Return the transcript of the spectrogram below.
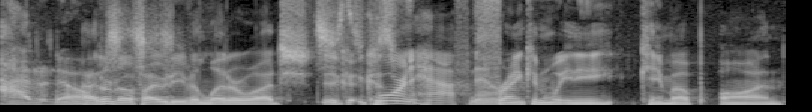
I don't know. I don't know if I would even let her watch She's four and a half now. Frankenweenie came up on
